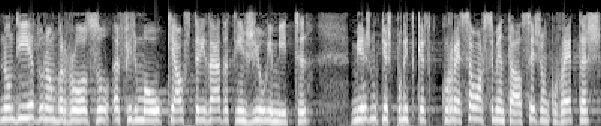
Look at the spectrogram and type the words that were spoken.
Num dia, Durão Barroso afirmou que a austeridade atingiu o limite, mesmo que as políticas de correção orçamental sejam corretas,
